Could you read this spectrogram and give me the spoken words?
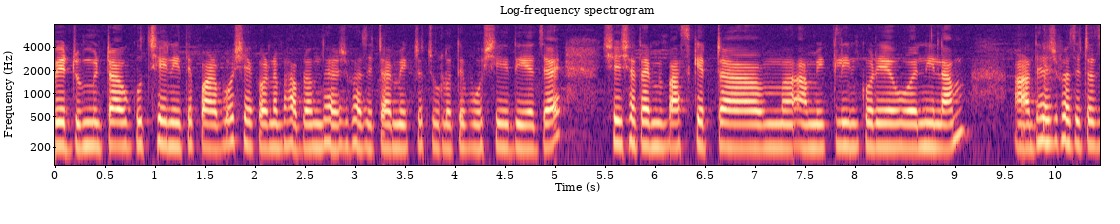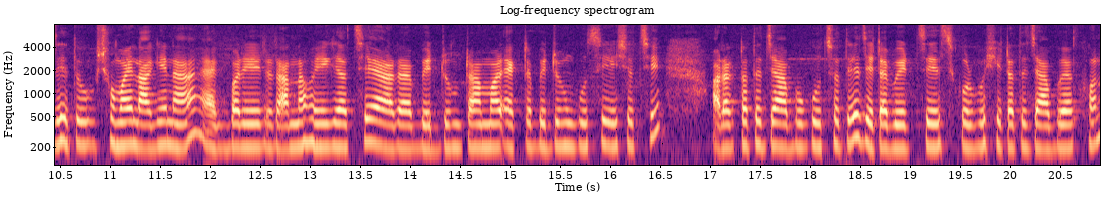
বেডরুমটাও গুছিয়ে নিতে পারব। সে কারণে ভাবলাম ঢেঁড়স ভাজিটা আমি একটু চুলোতে বসিয়ে দিয়ে যাই। সেই সাথে আমি বাস্কেটটা আমি ক্লিন করে নিলাম। আর ঢেঁড়স ভাজিটা যেহেতু সময় লাগে না, একবারে রান্না হয়ে গেছে। আর বেডরুমটা আমার একটা বেডরুম গুছিয়ে এসেছে। আর একটাতে যাব গুছোতে যেটা বেড চেঞ্জ করব সেটাতে যাব এখন।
